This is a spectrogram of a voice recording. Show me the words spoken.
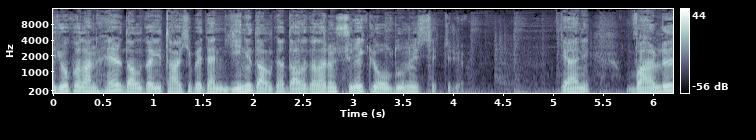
yok olan her dalgayı takip eden yeni dalga dalgaların sürekli olduğunu hissettiriyor. Yani varlığı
